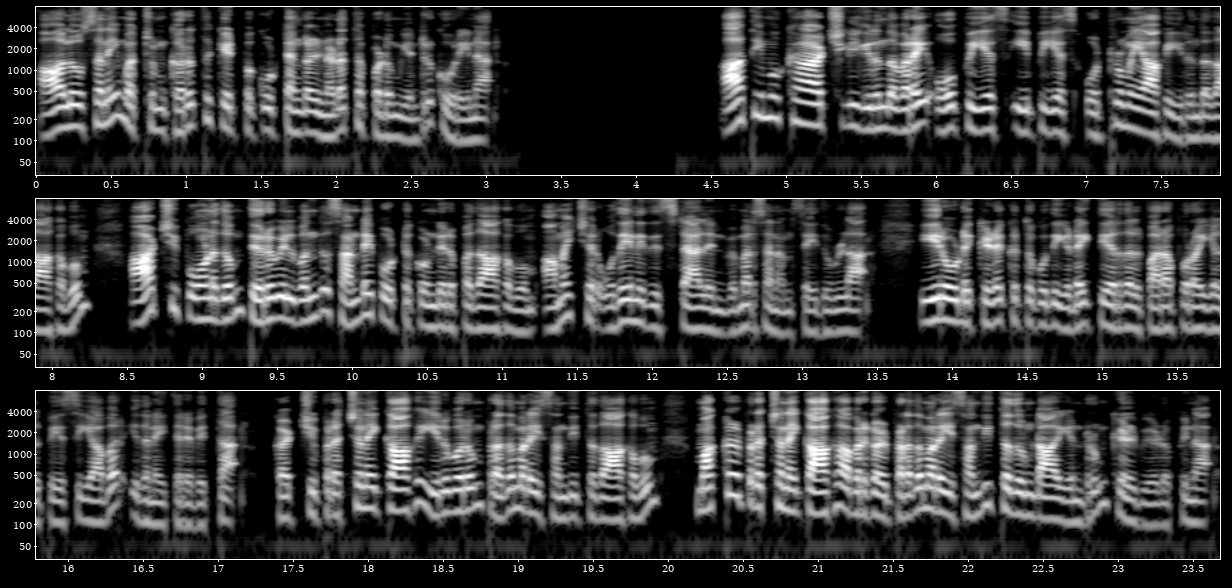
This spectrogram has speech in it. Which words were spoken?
ஆலோசனை மற்றும் கருத்து கேட்பு கூட்டங்கள் நடத்தப்படும் என்று கூறினார். அதிமுக ஆட்சியில் இருந்தவரை ஓபிஎஸ் இபிஎஸ் ஒற்றுமையாக இருந்ததாகவும் ஆட்சி போனதும் தெருவில் வந்து சண்டை போட்டுக் கொண்டிருப்பதாகவும் அமைச்சர் உதயநிதி ஸ்டாலின் விமர்சனம் செய்துள்ளார். ஈரோடு கிழக்கு தொகுதி இடைத்தேர்தல் பரப்புரையில் பேசிய அவர் இதனை தெரிவித்தார். கட்சி பிரச்சினைக்காக இருவரும் பிரதமரை சந்தித்ததாகவும் மக்கள் பிரச்சினைக்காக அவர்கள் பிரதமரை சந்தித்ததுண்டா என்றும் கேள்வி எழுப்பினார்.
